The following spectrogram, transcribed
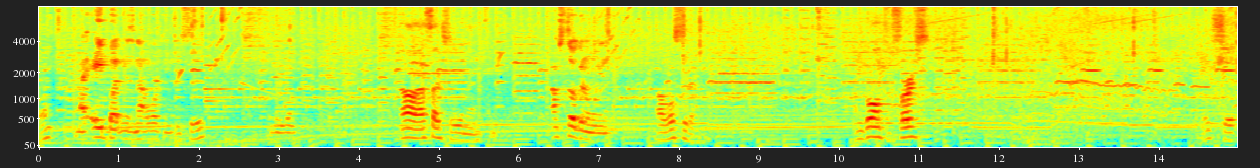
What? My A button is not working. You see? There we go. Oh, that sucks for you, man. I'm still gonna win. Oh, we'll see that. I'm going for first. Oh shit.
